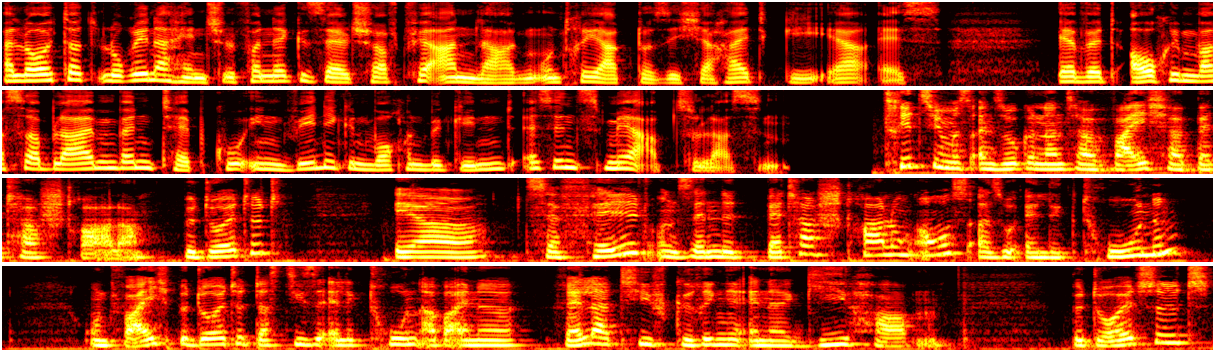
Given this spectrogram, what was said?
erläutert Lorena Henschel von der Gesellschaft für Anlagen- und Reaktorsicherheit GRS. Er wird auch im Wasser bleiben, wenn TEPCO in wenigen Wochen beginnt, es ins Meer abzulassen. Tritium ist ein sogenannter weicher Beta-Strahler. Bedeutet, er zerfällt und sendet Beta-Strahlung aus, also Elektronen. Und weich bedeutet, dass diese Elektronen aber eine relativ geringe Energie haben. Bedeutet,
